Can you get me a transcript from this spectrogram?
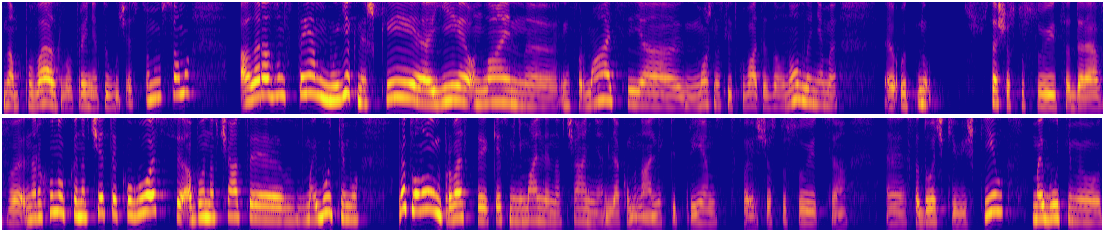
нам повезло прийняти участь в цьому всьому. Але разом з тим є книжки, є онлайн інформація, можна слідкувати за оновленнями. От, ну, все, що стосується дерев. На рахунок навчити когось або навчати в майбутньому. Ми плануємо провести якесь мінімальне навчання для комунальних підприємств, е, що стосується е, садочків і шкіл в майбутньому.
